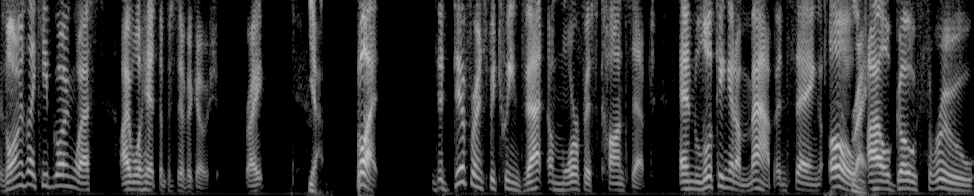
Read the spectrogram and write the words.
As long as I keep going west, I will hit the Pacific Ocean, right? Yeah. But the difference between that amorphous concept and looking at a map and saying, "Oh, Right. I'll go through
